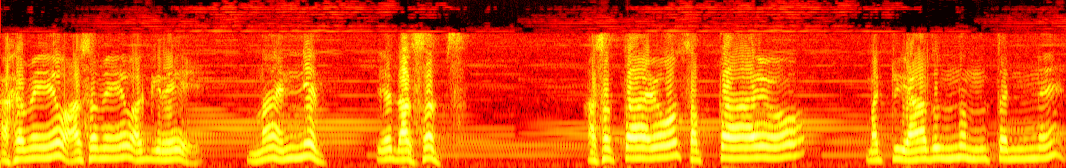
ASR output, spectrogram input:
അഹമേ വാസമേ അഗ്രേ ന അന്യത് യദസത്. അസത്തായോ സത്തായോ മറ്റു യാതൊന്നും തന്നെ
